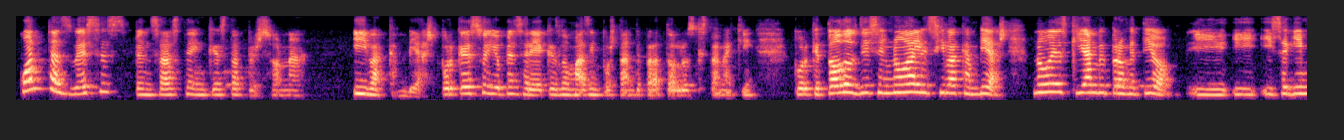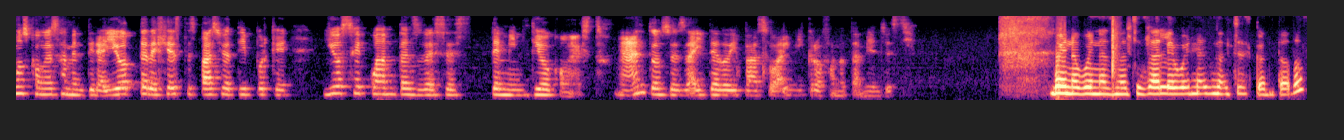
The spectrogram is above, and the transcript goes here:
cuántas veces pensaste en que esta persona iba a cambiar, porque eso yo pensaría que es lo más importante para todos los que están aquí, porque todos dicen, no, Alex iba a cambiar, no es que ya me prometió y, seguimos con esa mentira. Yo te dejé este espacio a ti porque yo sé cuántas veces te mintió con esto. Entonces ahí te doy paso al micrófono también, Jessie. Bueno, buenas noches, Ale, buenas noches con todos.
